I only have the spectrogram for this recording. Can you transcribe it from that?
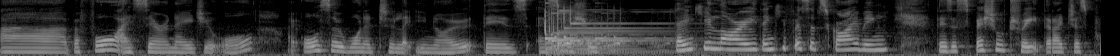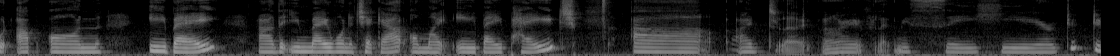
Uh, before I serenade you all, I also wanted to let you know there's a special. Thank you, Laurie. Thank you for subscribing. There's a special treat that I just put up on eBay uh, that you may want to check out on my eBay page. Uh, I don't know. If, let me see here. Do, do,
